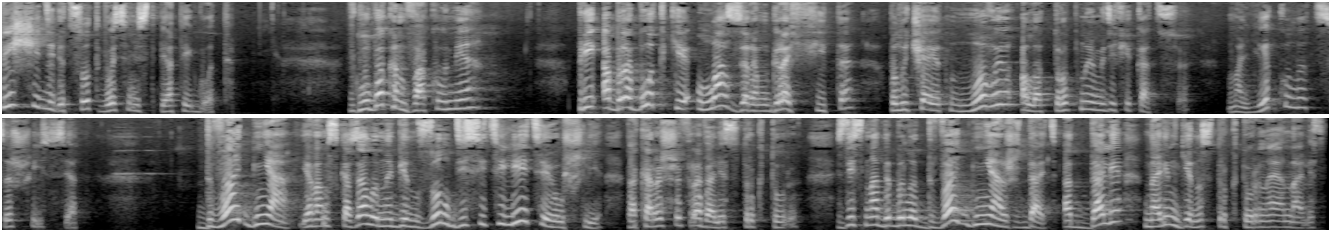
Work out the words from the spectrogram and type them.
1985 год. В глубоком вакууме при обработке лазером графита получают новую аллотропную модификацию – молекула С60. Два дня, я вам сказала, на бензол десятилетия ушли, пока расшифровали структуру. Здесь надо было два дня ждать, отдали на рентгеноструктурный анализ.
